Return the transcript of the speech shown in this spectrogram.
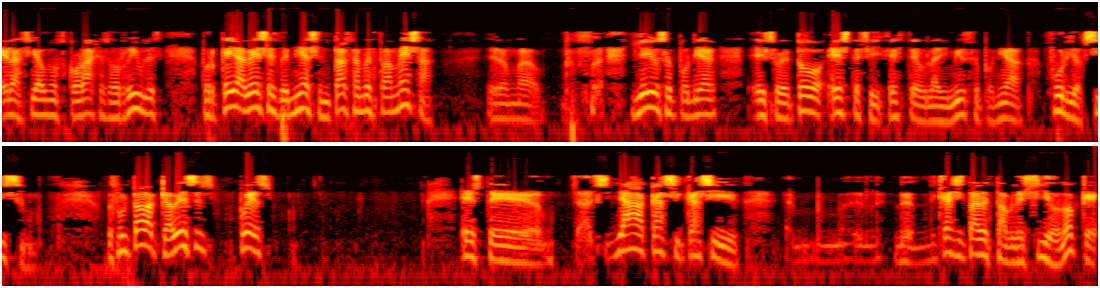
él hacía unos corajes horribles, porque ella a veces venía a sentarse a nuestra mesa. Era una y ellos se ponían eh, sobre todo este sí este Vladimir se ponía furiosísimo. Resultaba que a veces pues este ya casi casi casi estaba establecido, ¿no? Que,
